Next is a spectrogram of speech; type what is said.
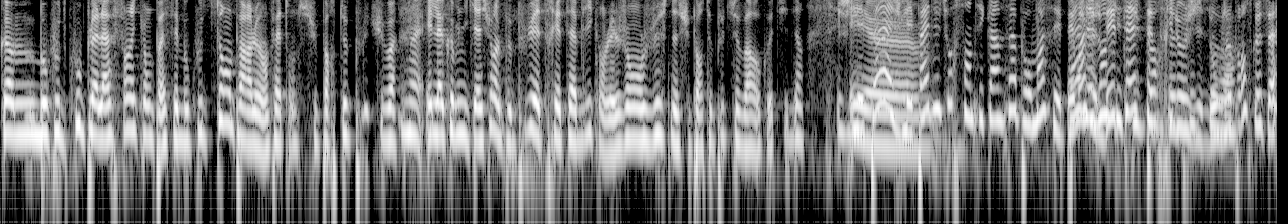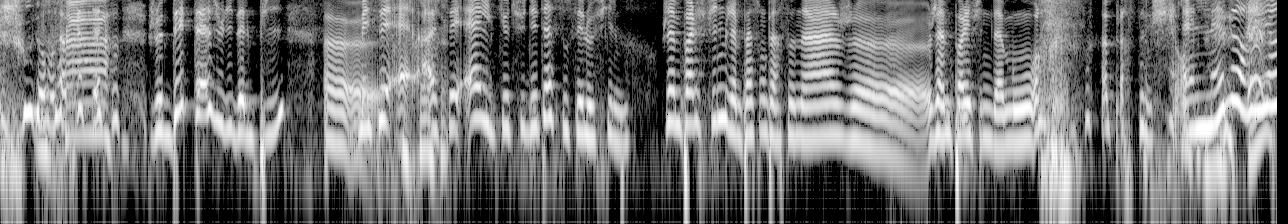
Comme beaucoup de couples à la fin qui ont passé beaucoup de temps par le. En fait, on se supporte plus, tu vois. Ouais. Et la communication, elle peut plus être établie quand les gens juste ne supportent plus de se voir au quotidien. Je l'ai pas, euh, je l'ai pas du tout ressenti comme ça. Pour moi, c'est pas moi, des je gens qui déteste cette trilogie, donc je euh, pense que ça joue dans mon appréciation. je déteste Julie Delpy. Euh, Mais c'est ah, c'est elle que tu détestes ou c'est le film? J'aime pas le film, j'aime pas son personnage, euh, j'aime pas les films d'amour. Personne chiante. Elle n'aime rien.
